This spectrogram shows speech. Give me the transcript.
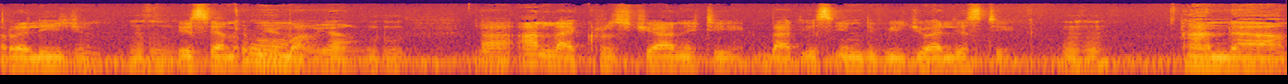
religion. It's an Communal, ummah. yeah. hmm Uh, unlike Christianity, that is individualistic. hmm And uh,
